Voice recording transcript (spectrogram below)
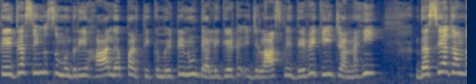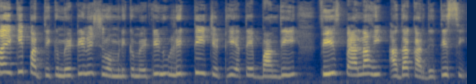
ਤੇਜਾ ਸਿੰਘ ਸਮੁੰਦਰੀ ਹਾਲ ਭਰਤੀ ਕਮੇਟੀ ਨੂੰ ਡੈਲੀਗੇਟ ਇਜਲਾਸ ਲਈ ਦੇਵੇਗੀ ਜਾਂ ਨਹੀਂ। ਦੱਸਿਆ ਜਾਂਦਾ ਹੈ ਕਿ ਭਰਤੀ ਕਮੇਟੀ ਨੇ ਸ਼੍ਰੋਮਣੀ ਕਮੇਟੀ ਨੂੰ ਲਿਖਤੀ ਚਿੱਠੀ ਅਤੇ ਬੰਦੀ ਫੀਸ ਪਹਿਲਾਂ ਹੀ ਅਦਾ ਕਰ ਦਿੱਤੀ ਸੀ।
